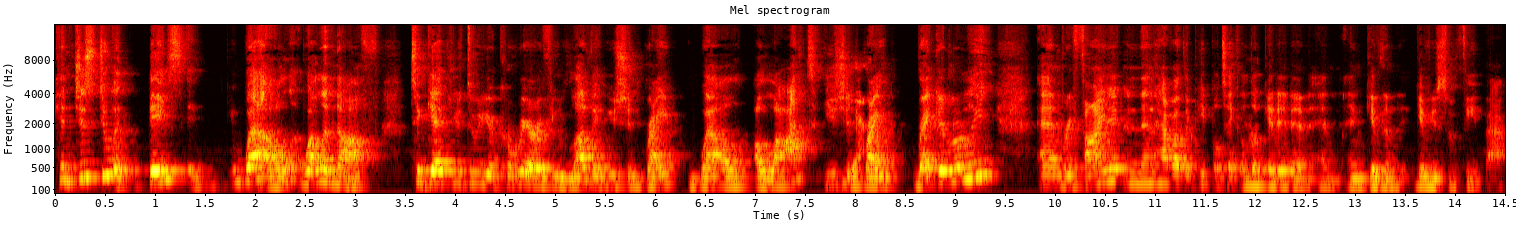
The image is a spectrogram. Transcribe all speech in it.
can just do it base well, well enough to get you through your career. If you love it, you should write well a lot. You should yeah. write regularly and refine it and then have other people take a look at it and, and, and give them give you some feedback.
